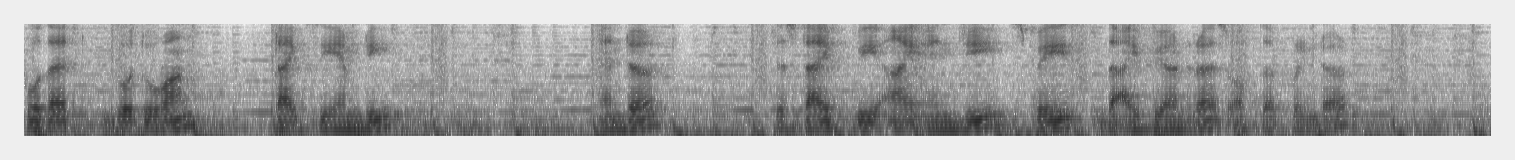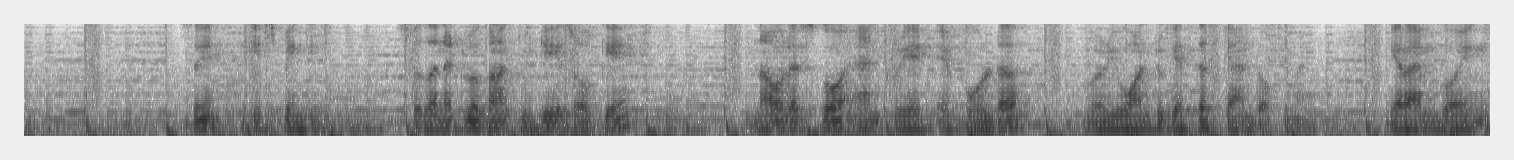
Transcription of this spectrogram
For that go to run type cmd enter. Just type ping space the IP address of the printer. See it's pinging. So the network connectivity is okay. Now let's go and create a folder where you want to get the scan document. Here I'm going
